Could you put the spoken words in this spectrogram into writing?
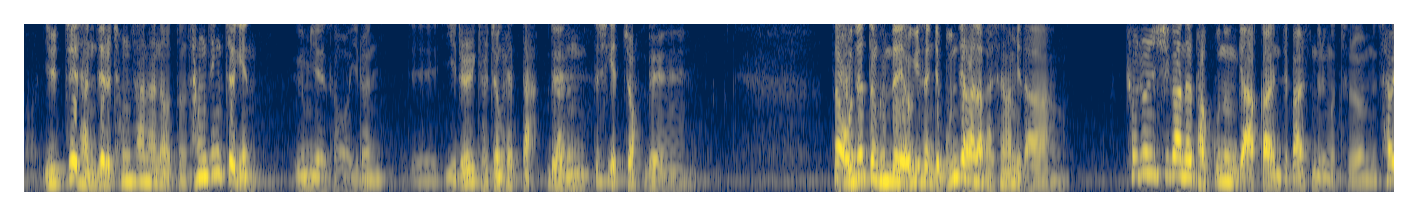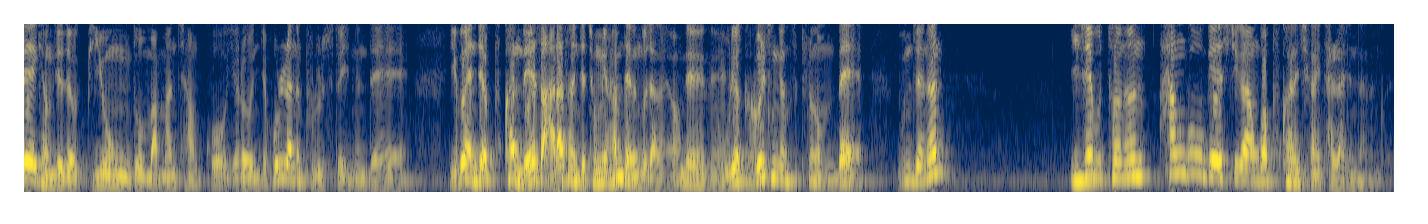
어, 일제 잔재를 청산하는 어떤 상징적인 의미에서 이런 이제 일을 결정을 했다라는 네. 뜻이겠죠. 네. 자, 어쨌든 근데 여기서 이제 문제가 하나 발생합니다. 표준 시간을 바꾸는 게 아까 이제 말씀드린 것처럼 사회 경제적 비용도 만만치 않고 여러 이제 혼란을 부를 수도 있는데 이거 이제 북한 내에서 알아서 이제 정리를 하면 되는 거잖아요. 네, 네. 우리가 그걸 신경 쓸 필요는 없는데 문제는 이제부터는 한국의 시간과 북한의 시간이 달라진다는 거예요.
